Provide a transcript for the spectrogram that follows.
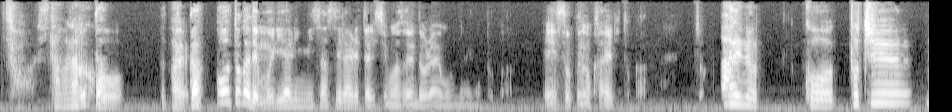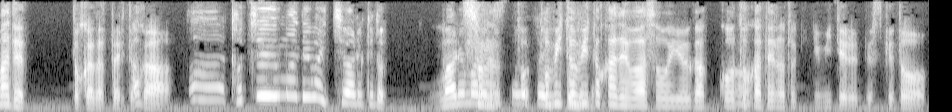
そう、しかもなんかこう、だって学校とかで無理やり見させられたりしません、ドラえもんの映画とか。遠足の帰りとか。ああいうの、こう、途中までとかだったりとか、ああ、途中までは一応あるけど、丸々と飛び飛びとか。かではそういう学校とかでの時に見てるんですけど、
